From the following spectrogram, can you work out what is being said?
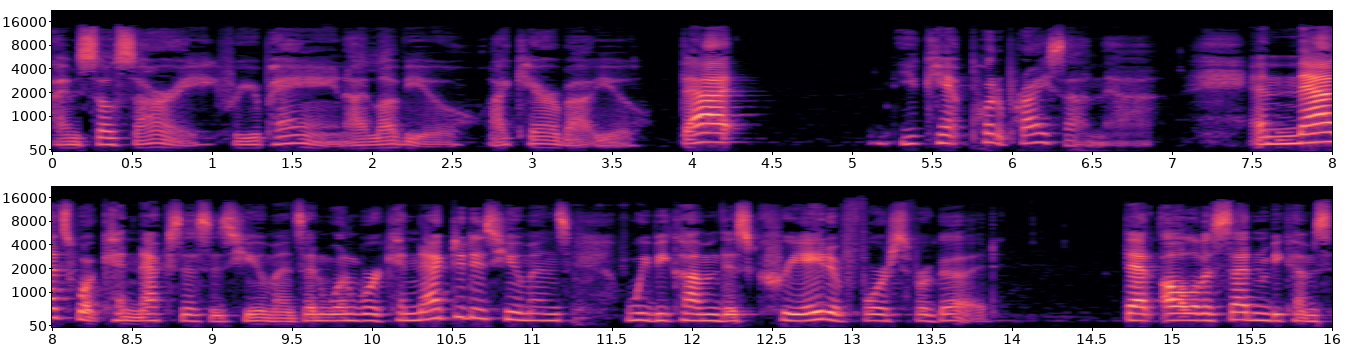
I'm so sorry for your pain. I love you. I care about you. That, you can't put a price on that. And that's what connects us as humans. And when we're connected as humans, we become this creative force for good that all of a sudden becomes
